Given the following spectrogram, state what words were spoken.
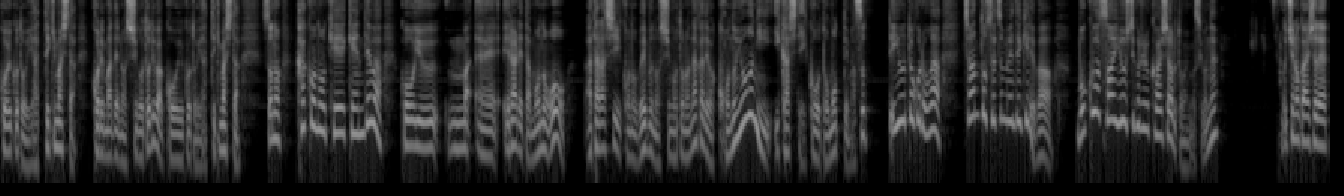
こういうことをやってきました。これまでの仕事ではこういうことをやってきました。その過去の経験では、こういう、まえー、得られたものを、新しいこのウェブの仕事の中ではこのように活かしていこうと思ってますっていうところが、ちゃんと説明できれば、僕は採用してくれる会社あると思いますよね。うちの会社で、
